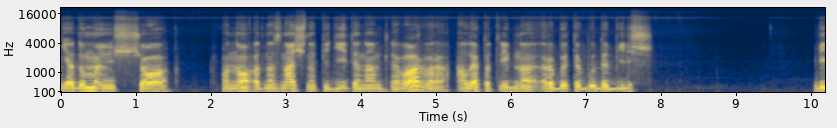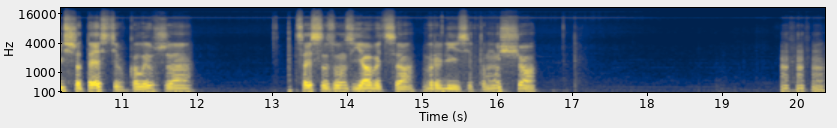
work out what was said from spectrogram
Я думаю, що воно однозначно підійде нам для варвара, але потрібно робити буде більш більше тестів, коли вже цей сезон з'явиться в релізі, тому що.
